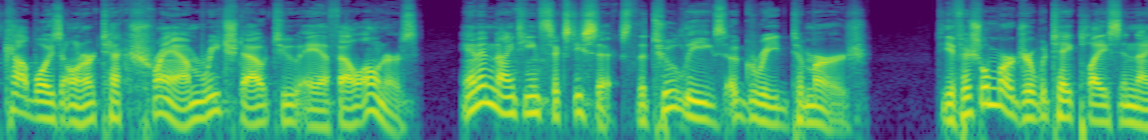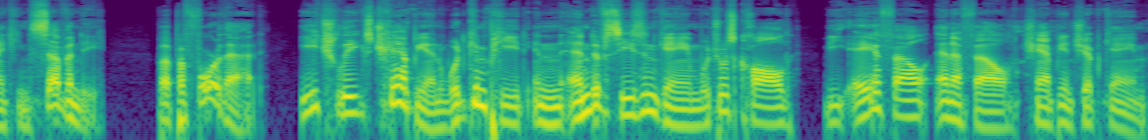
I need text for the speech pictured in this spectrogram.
Cowboys owner Tex Schramm reached out to AFL owners, and in 1966 the two leagues agreed to merge. The official merger would take place in 1970, but before that, each league's champion would compete in an end of season game which was called the AFL NFL Championship Game.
